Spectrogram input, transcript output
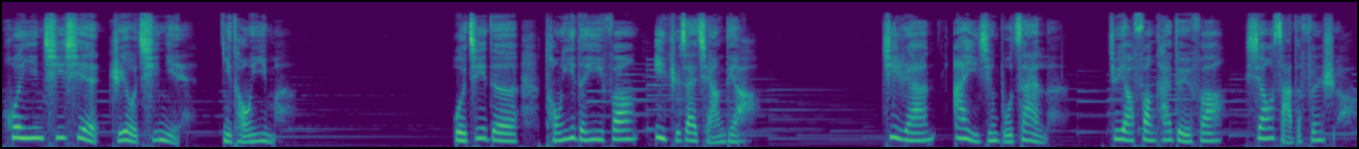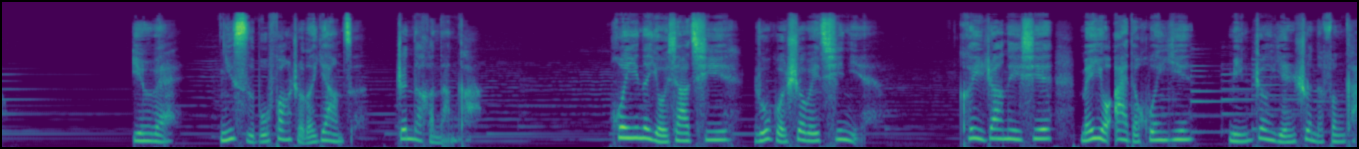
婚姻期限只有七年，你同意吗？我记得同意的一方一直在强调：既然爱已经不在了，就要放开对方，潇洒的分手。因为，你死不放手的样子真的很难看。婚姻的有效期如果设为七年，可以让那些没有爱的婚姻名正言顺的分开。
